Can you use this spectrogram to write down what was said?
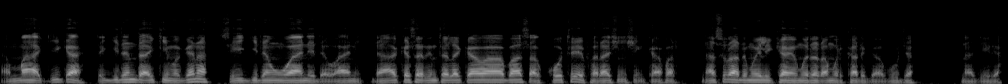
Amma hakika ta gidan da ake magana sai gidan wane da wane. Don akasarin talakawa ba sa ko taya farashin shinkafar. Nasura da mailika ya murar amurka daga abuja najeriya.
